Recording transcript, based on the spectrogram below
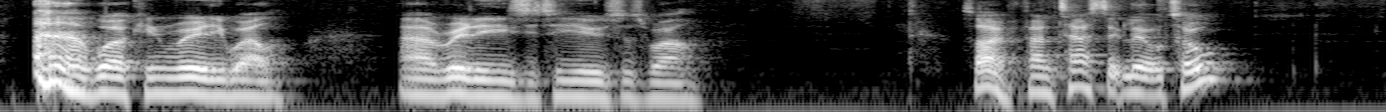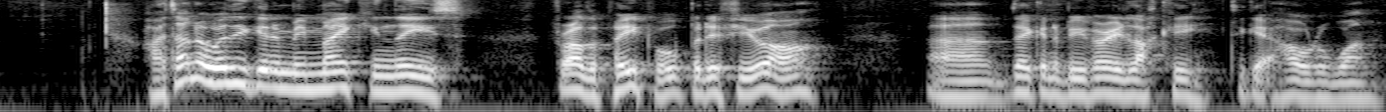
working really well uh, really easy to use as well. So fantastic little tool. I don't know whether you're going to be making these for other people but if you are uh, they're going to be very lucky to get hold of one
